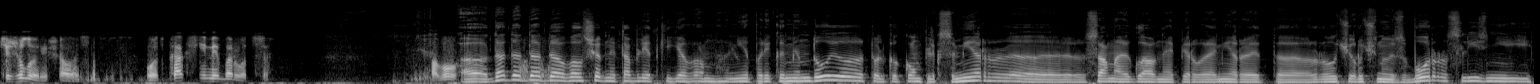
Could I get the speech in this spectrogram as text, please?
тяжело решалось. Вот, как с ними бороться? А, да, да, да, да, волшебные таблетки я вам не порекомендую, только комплекс мер. Э, самая главная первая мера это руч, ручной сбор слизней.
